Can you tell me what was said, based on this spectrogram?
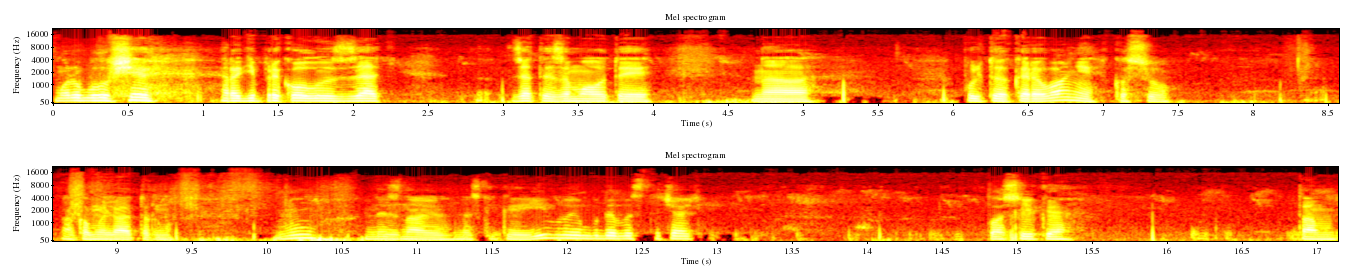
Може було ще раді приколу взяти, взяти замовити на пультове керування косу акумуляторну. Ну, не знаю, наскільки її буде вистачати. Оскільки там,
